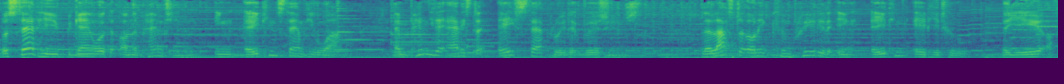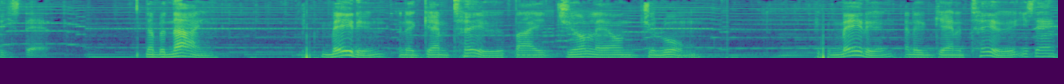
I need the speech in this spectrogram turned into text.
Rossetti began work on the painting in 1871 and painted at least eight separate versions. The last only completed in 1882, the year of his death. Number 9. Pygmalion and the Galatea by Jean Leon Gérôme. Pygmalion and the Galatea is an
